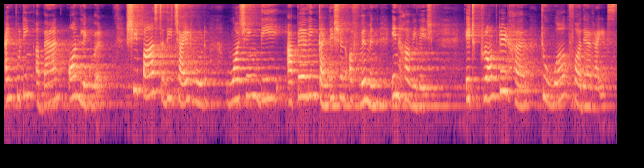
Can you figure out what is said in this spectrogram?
and putting a ban on liquor. She passed the childhood watching the appalling condition of women in her village. It prompted her to work for their rights.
